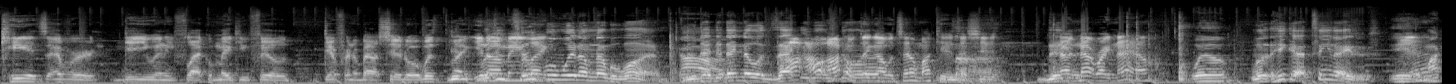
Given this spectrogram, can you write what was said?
kids ever give you any flack or make you feel different about shit or was like you Was know what I mean truthful like with them, number one. Did, they, did they know I, exactly what was I, I don't think I would tell my kids that shit. Not, not right now. Well, Well, he got teenagers. yeah, Yeah. my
